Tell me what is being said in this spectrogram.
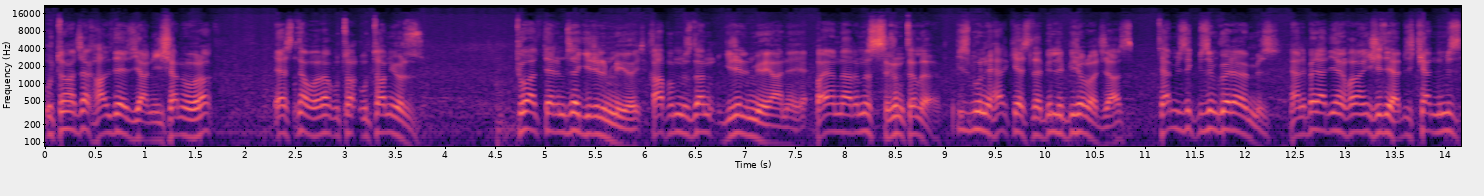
Utanacak haldeyiz yani işhan olarak, esnaf olarak uta- utanıyoruz. Tuvaletlerimize girilmiyor. Kapımızdan girilmiyor yani. Bayanlarımız sıkıntılı. Biz bunu herkesle birlikte bir olacağız. Temizlik bizim görevimiz. Yani belediyenin falan işi değil. Biz kendimiz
